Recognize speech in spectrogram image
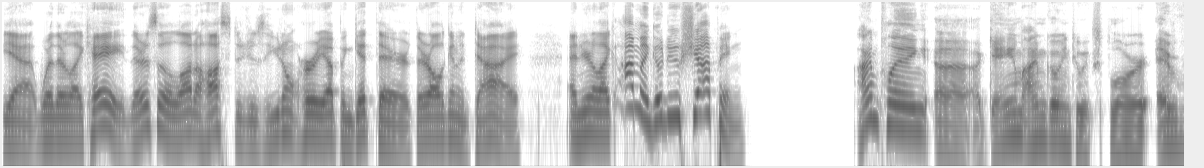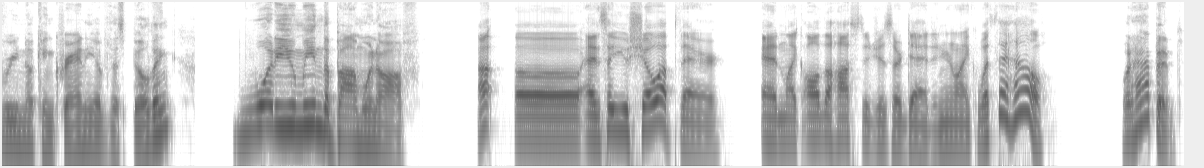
Yeah, where they're like, "Hey, there's a lot of hostages. If you don't hurry up and get there, they're all gonna die." And you're like, "I'm gonna go do shopping." I'm playing uh, a game. I'm going to explore every nook and cranny of this building. What do you mean the bomb went off? Uh oh. And so you show up there, and like all the hostages are dead, and you're like, "What the hell?" What happened?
